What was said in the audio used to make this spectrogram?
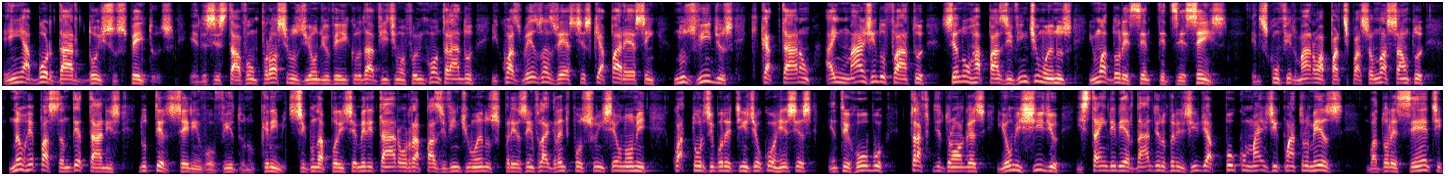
em abordar dois suspeitos. Eles estavam próximos de onde o veículo da vítima foi encontrado e com as mesmas vestes que aparecem nos vídeos que captaram a imagem do fato, sendo um rapaz de 21 anos e um adolescente de 16. Eles confirmaram a participação no assalto, não repassando detalhes do terceiro envolvido no crime. Segundo a Polícia Militar, o rapaz de 21 anos preso em flagrante possui em seu nome 14 boletins de ocorrências entre roubo, tráfico de drogas e homicídio. Está em liberdade no presídio há pouco mais de quatro meses. O adolescente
